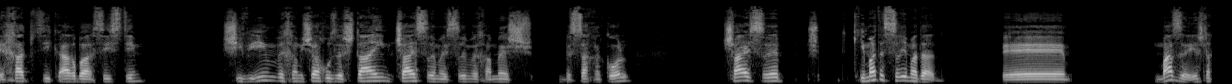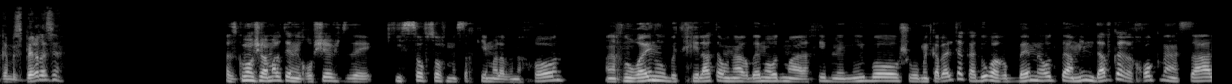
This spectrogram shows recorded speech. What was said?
1.4 אסיסטים, 75% ל-2, 19 מ-25 בסך הכל, 19, כמעט 20 מדד. אה, מה זה, יש לכם הסבר לזה? אז כמו שאמרתי, אני חושב שזה כי סוף סוף משחקים עליו נכון. אנחנו ראינו בתחילת העונה הרבה מאוד מהלכים לניבו, שהוא מקבל את הכדור הרבה מאוד פעמים דווקא רחוק מהסל,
